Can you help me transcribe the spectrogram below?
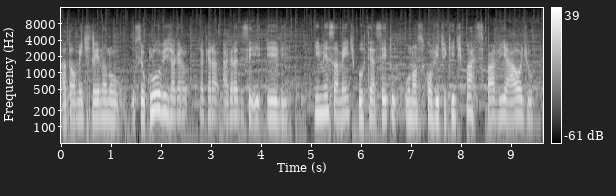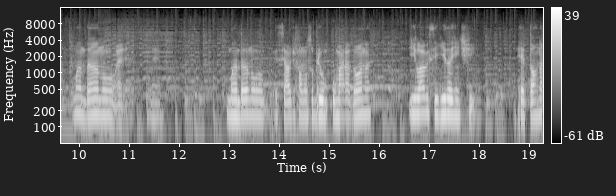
atualmente treinando o seu clube. Já quero, já quero agradecer ele imensamente por ter aceito o nosso convite aqui de participar via áudio, mandando é, é, mandando esse áudio falando sobre o, o Maradona e logo em seguida a gente retorna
